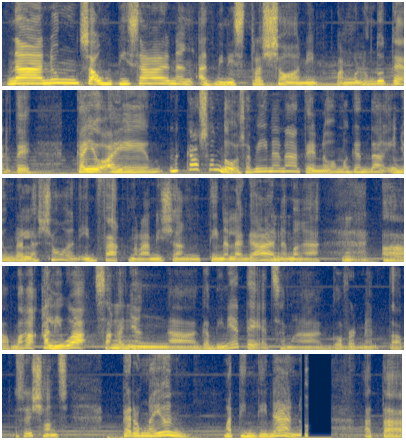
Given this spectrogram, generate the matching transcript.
Na nung sa umpisa ng administrasyon ni Pangulong Duterte, kayo ay nagkasundo, sabihin na natin, no? Maganda ang inyong relasyon. In fact, marami siyang tinalaga na mga ah, makakaliwa sa kanyang ah, gabinete at sa mga government ah, positions. Pero ngayon, matindi na, no? At uh,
